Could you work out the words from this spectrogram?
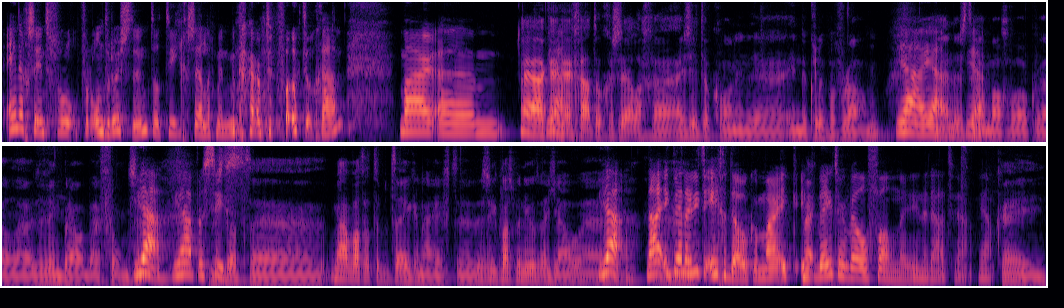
enigszins ver- verontrustend dat die gezellig met elkaar op de foto gaan. Maar ehm, Nou ja, kijk, Ja. hij gaat ook gezellig. eh, hij zit ook gewoon in de, in de Club of Rome. ja, ja. hè, dus ja. daar mogen we ook wel eh, de wenkbrauwen bij fronsen. ja, ja, Dus precies. dat, eh, maar wat het te betekenen heeft. dus ik was benieuwd wat jou. ja, nou, ik ben er niet ingedoken, maar ik, ik nee. weet er wel van, inderdaad. Ja, ja. Oké.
